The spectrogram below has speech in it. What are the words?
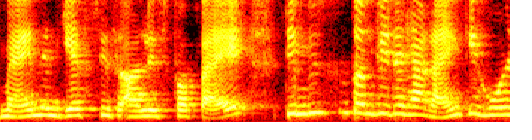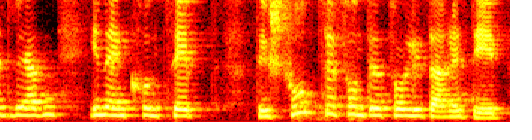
meinen, jetzt ist alles vorbei, die müssen dann wieder hereingeholt werden in ein Konzept des Schutzes und der Solidarität.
